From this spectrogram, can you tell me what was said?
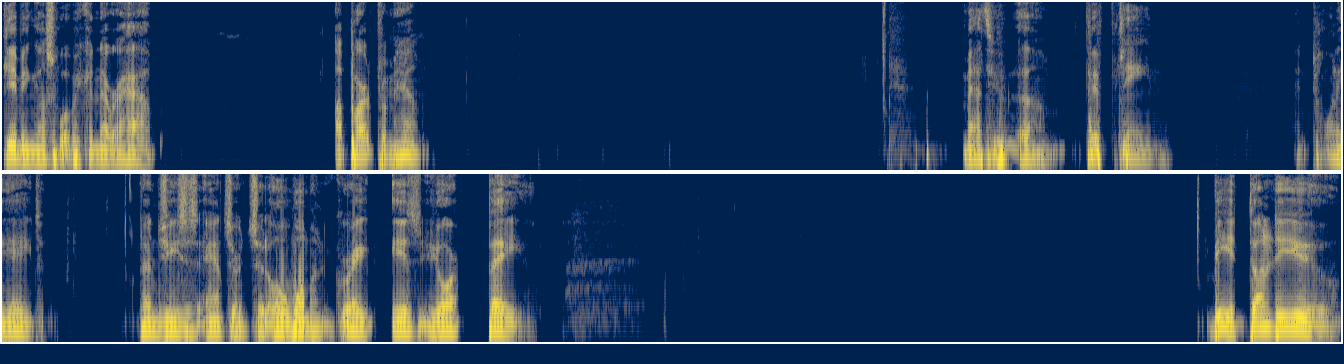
giving us what we could never have apart from Him. Matthew um, 15 and 28. Then Jesus answered and said, O woman, great is your faith. Be it done to you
